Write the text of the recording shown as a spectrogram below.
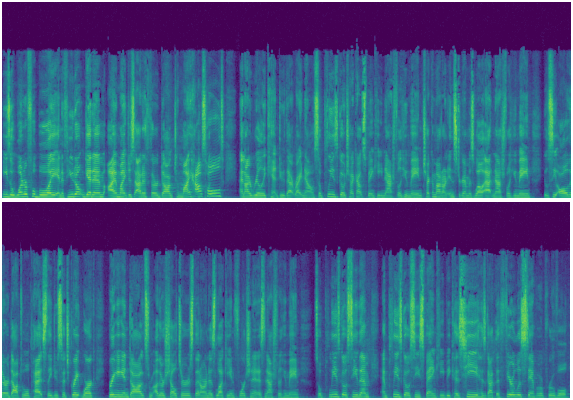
He's a wonderful boy. And if you don't get him, I might just add a third dog to my household. And I really can't do that right now. So please go check out Spanky, Nashville Humane. Check them out on Instagram as well, at Nashville Humane. You'll see all their adoptable pets. They do such great work bringing in dogs from other shelters that aren't as lucky and fortunate as Nashville Humane. So please go see them and please go see Spanky because he has got the fearless stamp of approval.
